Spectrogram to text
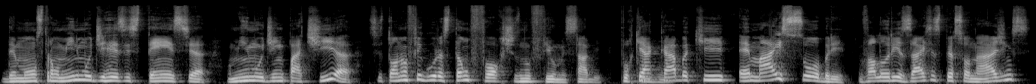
demonstram um mínimo de resistência, um mínimo de empatia, se tornam figuras tão fortes no filme, sabe? Porque acaba que é mais sobre valorizar esses personagens,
